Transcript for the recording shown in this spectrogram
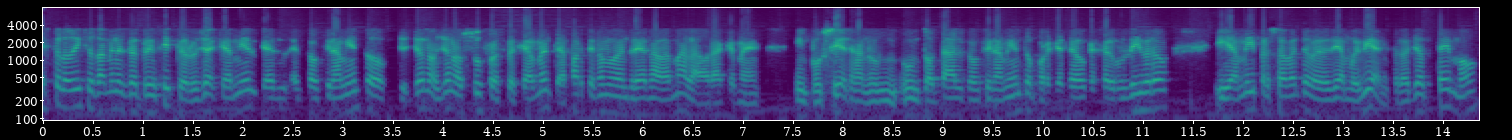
esto lo he dicho también desde el principio, Roger, que a mí el, el- el confinamiento, yo no, yo no sufro especialmente, aparte no me vendría nada mal ahora que me impusieran un, un total confinamiento porque tengo que hacer un libro y a mí personalmente me vendría muy bien, pero yo temo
